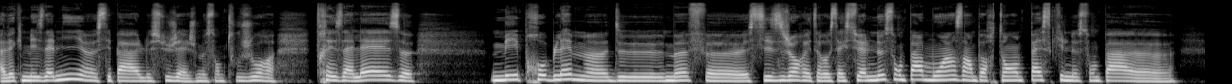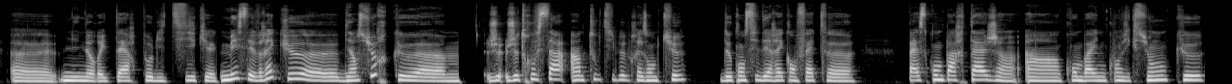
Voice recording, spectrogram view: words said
Avec mes amis, euh, c'est pas le sujet. Je me sens toujours très à l'aise mes problèmes de meuf euh, cisgenre hétérosexuelle ne sont pas moins importants parce qu'ils ne sont pas euh, minoritaires, politiques. Mais c'est vrai que, bien sûr, que je, trouve ça un tout petit peu présomptueux de considérer qu'en fait, parce qu'on partage un combat, une conviction, que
